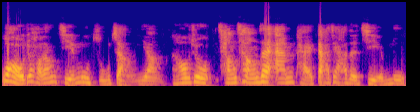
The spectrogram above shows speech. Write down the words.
哇，我就好像节目组长一样，然后就常常在安排大家的节目。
